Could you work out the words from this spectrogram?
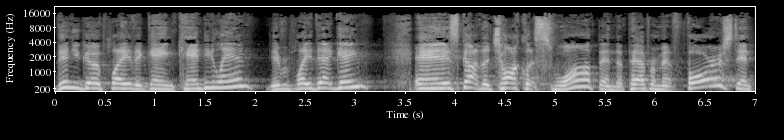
Then you go play the game Candyland. You ever played that game? And it's got the chocolate swamp and the peppermint forest and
